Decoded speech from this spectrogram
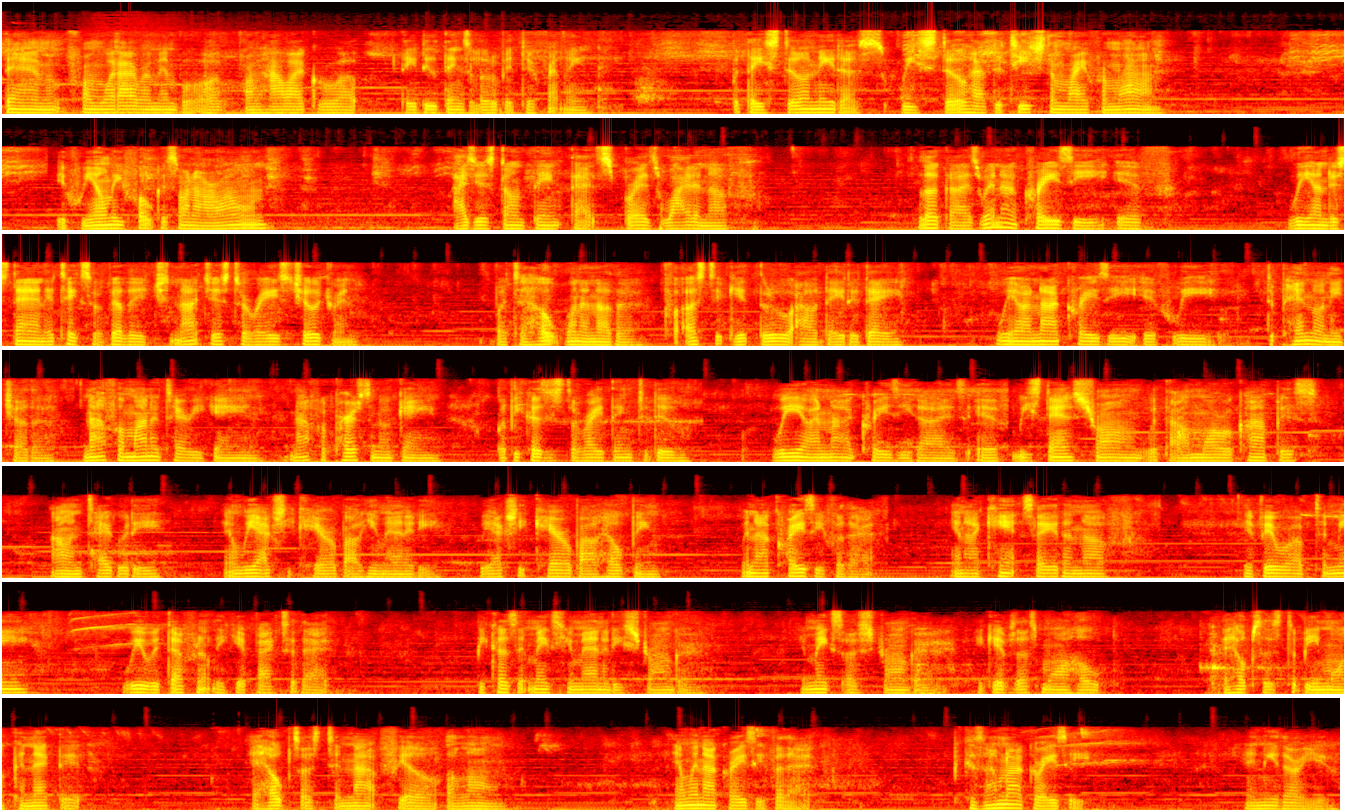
than from what I remember or from how I grew up. They do things a little bit differently but they still need us. We still have to teach them right from wrong. If we only focus on our own, I just don't think that spreads wide enough. Look, guys, we're not crazy if we understand it takes a village not just to raise children, but to help one another for us to get through our day to day. We are not crazy if we depend on each other, not for monetary gain, not for personal gain, but because it's the right thing to do. We are not crazy guys if we stand strong with our moral compass, our integrity, and we actually care about humanity. We actually care about helping. We're not crazy for that. And I can't say it enough. If it were up to me, we would definitely get back to that because it makes humanity stronger. It makes us stronger. It gives us more hope. It helps us to be more connected it helps us to not feel alone. And we're not crazy for that. Because I'm not crazy. And neither are you.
